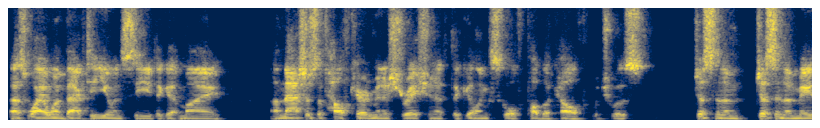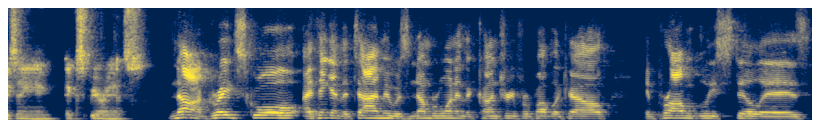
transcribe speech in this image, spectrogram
that's why I went back to UNC to get my a master's of healthcare administration at the Gillings School of Public Health, which was just an just an amazing experience. Nah, great school. I think at the time it was number one in the country for public health. It probably still is.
